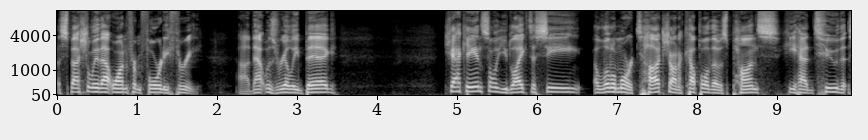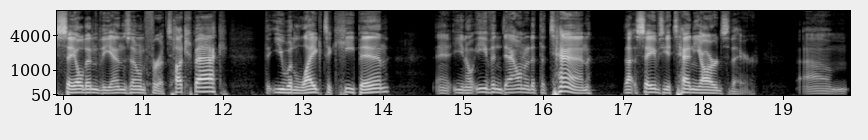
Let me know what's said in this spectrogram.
especially that one from 43. Uh, that was really big. Jack Ansell, you'd like to see a little more touch on a couple of those punts. He had two that sailed into the end zone for a touchback that you would like to keep in, and you know, even down it at the 10, that saves you 10 yards there. Um,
